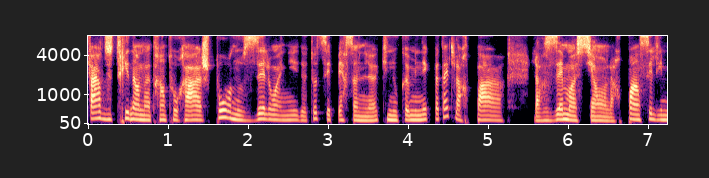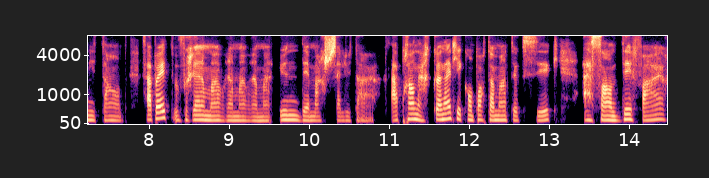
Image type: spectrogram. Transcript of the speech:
Faire du tri dans notre entourage pour nous éloigner de toutes ces personnes-là qui nous communiquent peut-être leurs peurs, leurs émotions, leurs pensées limitantes, ça peut être vraiment, vraiment, vraiment une démarche salutaire. Apprendre à reconnaître les comportements toxiques, à s'en défaire,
